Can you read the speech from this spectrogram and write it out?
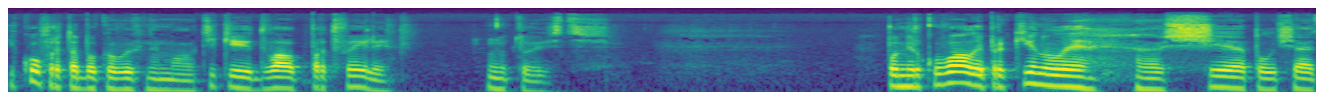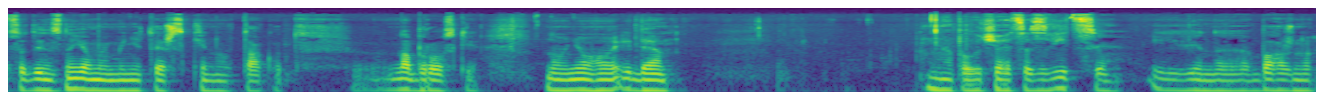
і кофр та бокових нема, тільки два портфелі. Ну, то есть. Поміркували, прикинули. Е, Ще, виходить, один знайомий мені теж скинув так от е, наброски. Ну, у нього йде, виходить, звідси, і він е, багажну,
